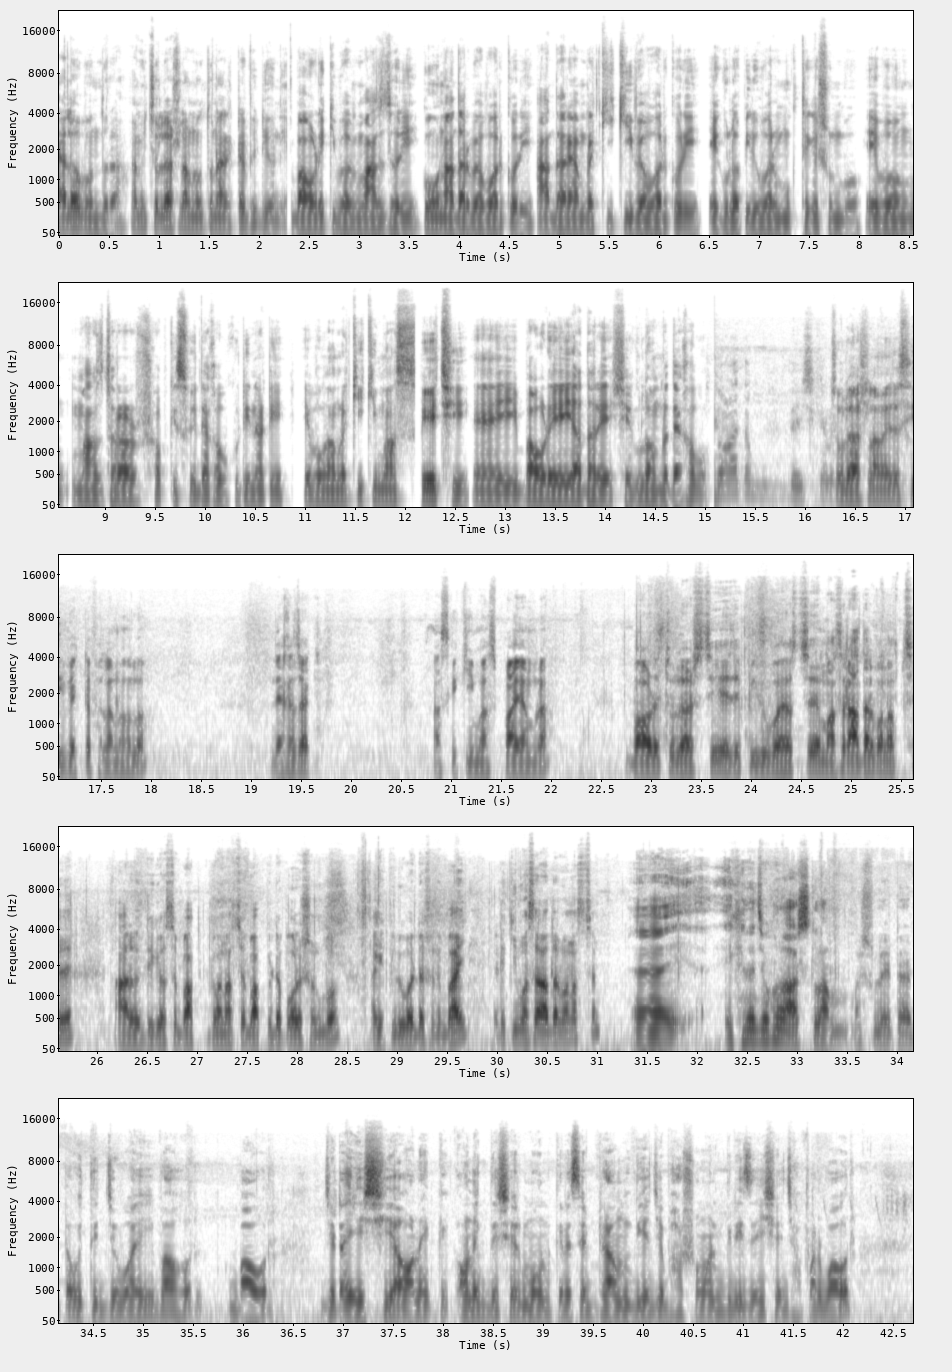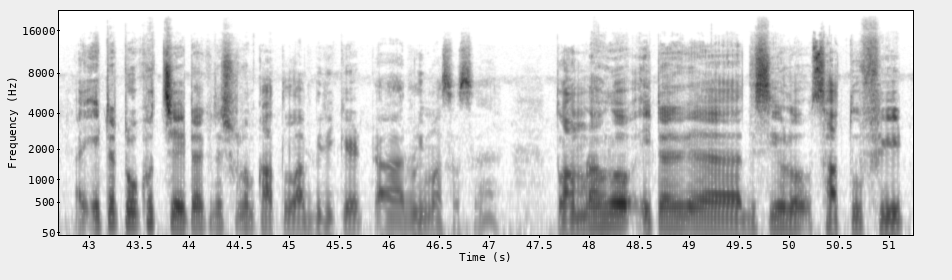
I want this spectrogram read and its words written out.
Hello বন্ধুরা, আমি চলে আসলাম নতুন আর একটা ভিডিও নিয়ে। বাওড়ে কীভাবে মাছ ধরি, কোন আদার ব্যবহার করি, আদারে আমরা কি কি ব্যবহার করি, এগুলো পিরুবার মুখ থেকে শুনব এবং মাছ ধরার সবকিছুই দেখাবো খুঁটিনাটি এবং আমরা কি কি মাছ পেয়েছি এই বাওড়ে এই আধারে সেগুলো আমরা দেখাবো। চলে আসলাম, এই যে সিপ একটা ফেলানো হলো। দেখা যাক আজকে কি মাছ পাই আমরা। বাওড়ে চলে আসছি, এই যে পিরু ভাই হচ্ছে, মাছের আদার বানাচ্ছে। আর ওইদিকে হচ্ছে বাপ্পি বানাচ্ছে বাপ্পিটা পরে শুনব। আগে পিরু ভাইটা শুনি। ভাই, এটা কি মাছের আদার বানাচ্ছেন? এখানে যখন আসলাম, আসলে এটা একটা ঐতিহ্যবাহী বাহর, বাওর, যেটা এশিয়া অনেক অনেক দেশের মন কেড়েছে ড্রাম দিয়ে যে ভাসমান ব্রিজ, এই সে ঝাপার বাওর। এটা টোক হচ্ছে, এটা এখানে শুনলাম কাতলা, ব্রিকেট আর রুই মাছ আছে হ্যাঁ? তো আমরা হলো এটা দিছি হলো সাতু ফিট,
